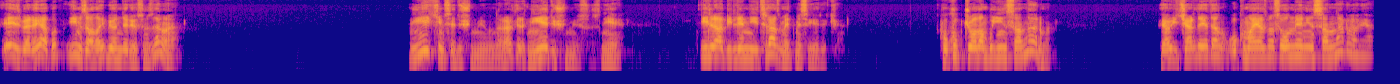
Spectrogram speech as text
ezbere yapıp imzalayıp gönderiyorsunuz değil mi? Niye kimse düşünmüyor bunlar arkadaşlar? Niye düşünmüyorsunuz? Niye? İlla birilerinin itiraz mı etmesi gerekiyor? Hukukçu olan bu insanlar mı? Ya içeride da okuma yazması olmayan insanlar var ya.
